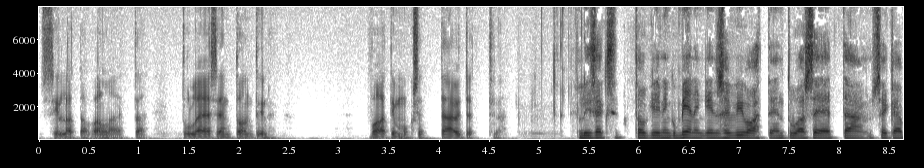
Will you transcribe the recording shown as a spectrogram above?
sillä tavalla, että – tulee sen tontin vaatimukset täytettyä. Lisäksi toki niin kuin mielenkiintoisen vivahteen tuo se, että sekä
